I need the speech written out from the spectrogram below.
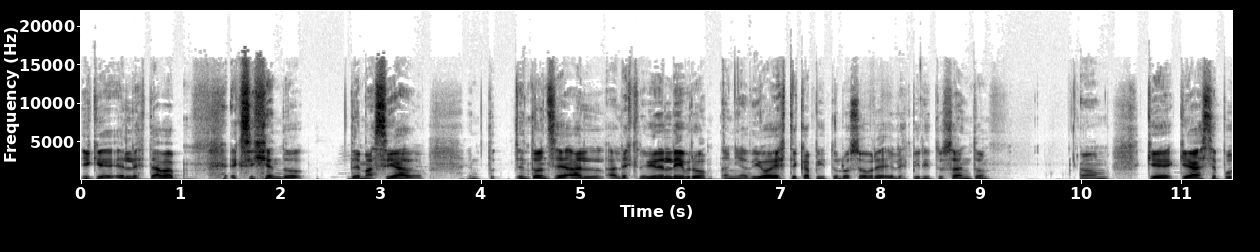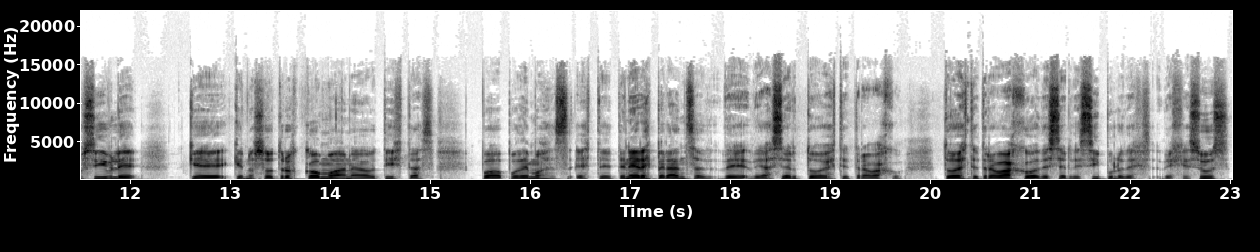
y que él estaba exigiendo demasiado. Entonces, al, escribir el libro, añadió este capítulo sobre el Espíritu Santo, um, que, hace posible que, nosotros como anabautistas podemos este, tener esperanza de, hacer todo este trabajo. Todo este trabajo de ser discípulo de, Jesús,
